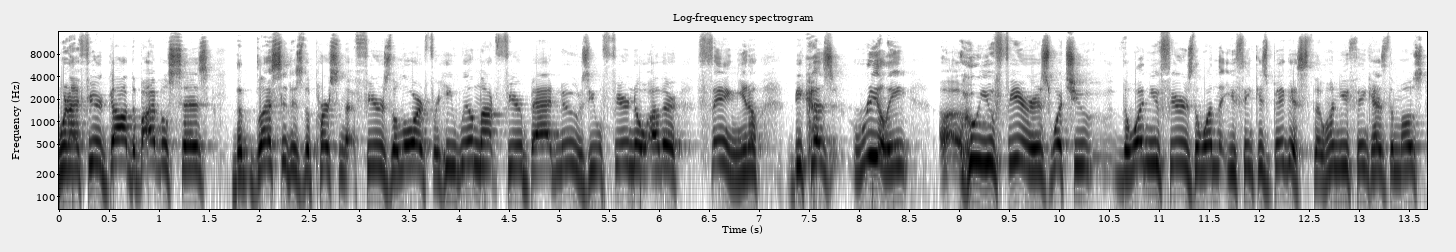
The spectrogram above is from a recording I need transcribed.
When I fear God, the Bible says, the blessed is the person that fears the Lord, for he will not fear bad news. He will fear no other thing, you know, because really, uh, who you fear is what you, the one you fear is the one that you think is biggest, the one you think has the most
